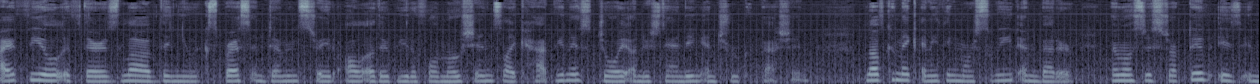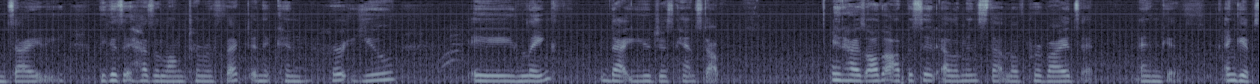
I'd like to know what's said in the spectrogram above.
I feel if there is love, then you express and demonstrate all other beautiful emotions like happiness, joy, understanding, and true compassion. Love can make anything more sweet and better. The most destructive is anxiety because it has a long term effect and it can hurt you a length that you just can't stop. It has all the opposite elements that love provides and gives. And gives.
